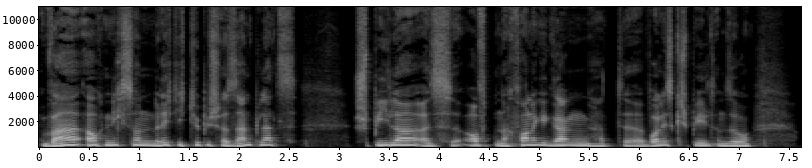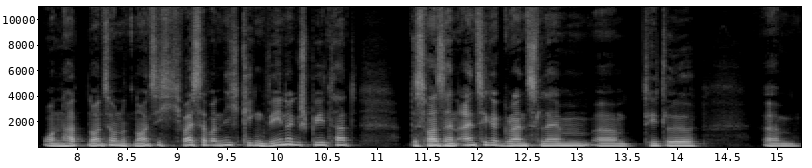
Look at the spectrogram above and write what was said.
War auch nicht so ein richtig typischer Sandplatzspieler, ist oft nach vorne gegangen, hat äh, Volleys gespielt und so. Und hat 1990, ich weiß aber nicht, gegen wen er gespielt hat. Das war sein einziger Grand Slam-Titel. Ähm,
